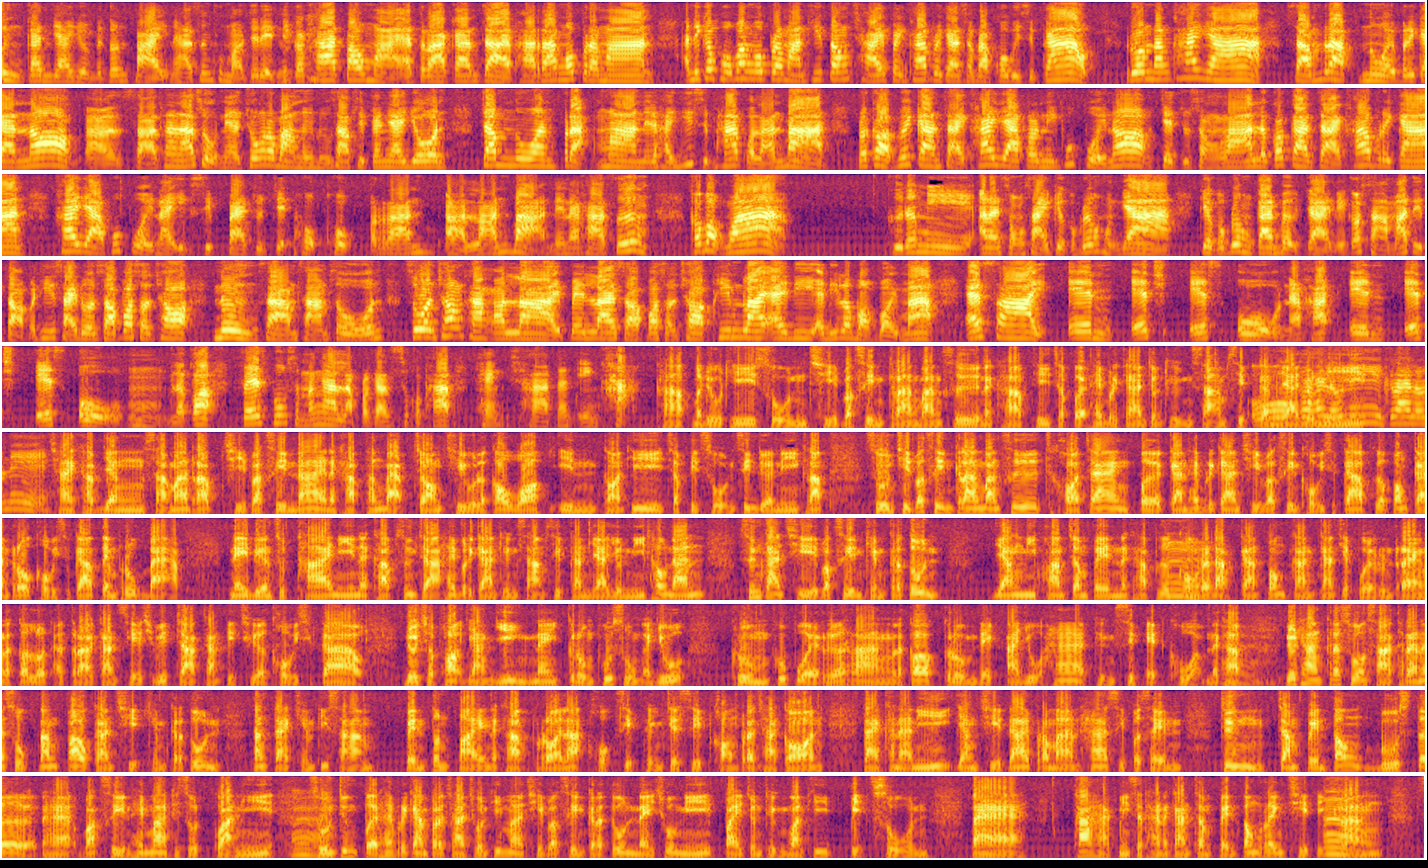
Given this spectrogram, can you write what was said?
1 กันยายนเป็นต้นไปนะคะซึ่งคุณหมอเจเดตนี่ก็คาดเป้าหมายอัตราการจ่ายภาระงบประมาณ อันนี้ก็พบว่างบประมาณที่ต้องใช้เป็นค่าบริการสำหรับโควิด -19 รวมทั้งค่ายาสำหรับหน่วยบริการนอกอสาธารณสุขเนี่ยช่วงระหว่าง 1-30 กันยายนจำนวนประมาณเนี่ยนะคะ25 กว่าล้านบาท ประกอบด้วยการจ่ายค่ายากรณีผู้ป่วยนอก 7.2 ล้าน แล้วก็การจ่ายค่าบริการ ค่ายาผู้ป่วยในอีก 18.766ล้านอ่าล้านบาทเนี่ยนะคะ ซึ่งเขาบอกว่า คือถ้ามีอะไรสงสัยเกี่ยวกับเรื่องของยา เกี่ยวกับเรื่องของการเบิกจ่ายเนี่ยก็สามารถติดต่อไปที่สายด่วนสปสช 1330 ส่วนช่องทางออนไลน์ เป็นไลน์สปสช พิมพ์ไลน์ ID อันนี้เราบอกบ่อยมาก s i n h s o นะคะ n h s o อืมแล้วก็ Facebook สำนักงงานหลักประกันสุขภาพแห่งชาตินั่นเองค่ะครับมาดูที่ศูนย์ฉีดวัคซีนกลางบางซื่อนะครับ ที่จะเปิดให้บริการจนถึง 30 กันยายนโอ้ใกล้แล้วนี้นี่ใกล้แล้วนี่ ใช่ครับ ยังสามารถรับฉีดวัคซีนได้นะครับ ทั้งแบบจองคิว แล้วก็ walk in ก่อนที่จะปิดศูนย์สิ้นเดือนนี้ครับ ศูนย์ฉีดวัคซีนกลางบางซื่อขอแจ้งเปิดการให้บริการฉีดวัคซีนโควิด -19 เพื่อป้องกันโรคโควิด -19 เต็มรูปแบบในเดือนสุดท้ายนี้นะครับ ซึ่งจะให้บริการถึง 30 กันยายนนี้เท่านั้น ซึ่งการฉีดวัคซีนเข็มกระตุ้น ยังมีความจำเป็นนะครับ เพื่อคงระดับการป้องกันการเจ็บป่วยรุนแรง แล้วก็ลดอัตราการเสียชีวิตจากการติดเชื้อโควิด -19 โดยเฉพาะอย่างยิ่งในกลุ่มผู้สูงอายุ กลุ่มผู้ป่วยเรื้อรัง แล้วก็กลุ่มเด็กอายุ 5 ถึง 11 ขวบนะครับอืมโดยทางกระทรวงสาธารณสุขตั้งเป้าการฉีดเข็มกระตุ้น ตั้งแต่เข็มที่ 3 เป็นต้นไปนะครับร้อยละ 60-70 ของประชากร แต่ขณะนี้ยังฉีดได้ประมาณ 50%จึงจำเป็นต้อง booster นะฮะวัคซีนให้มากที่สุดกว่านี้อืมศูนย์จึงเปิดให้บริการประชาชนที่มาฉีดวัคซีนกระตุ้นในช่วงนี้ไปจนถึงวันที่ปิดศูนย์ แต่ถ้าหากมีสถานการณ์จำเป็นต้องเร่งฉีดอีกอืมครั้ง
